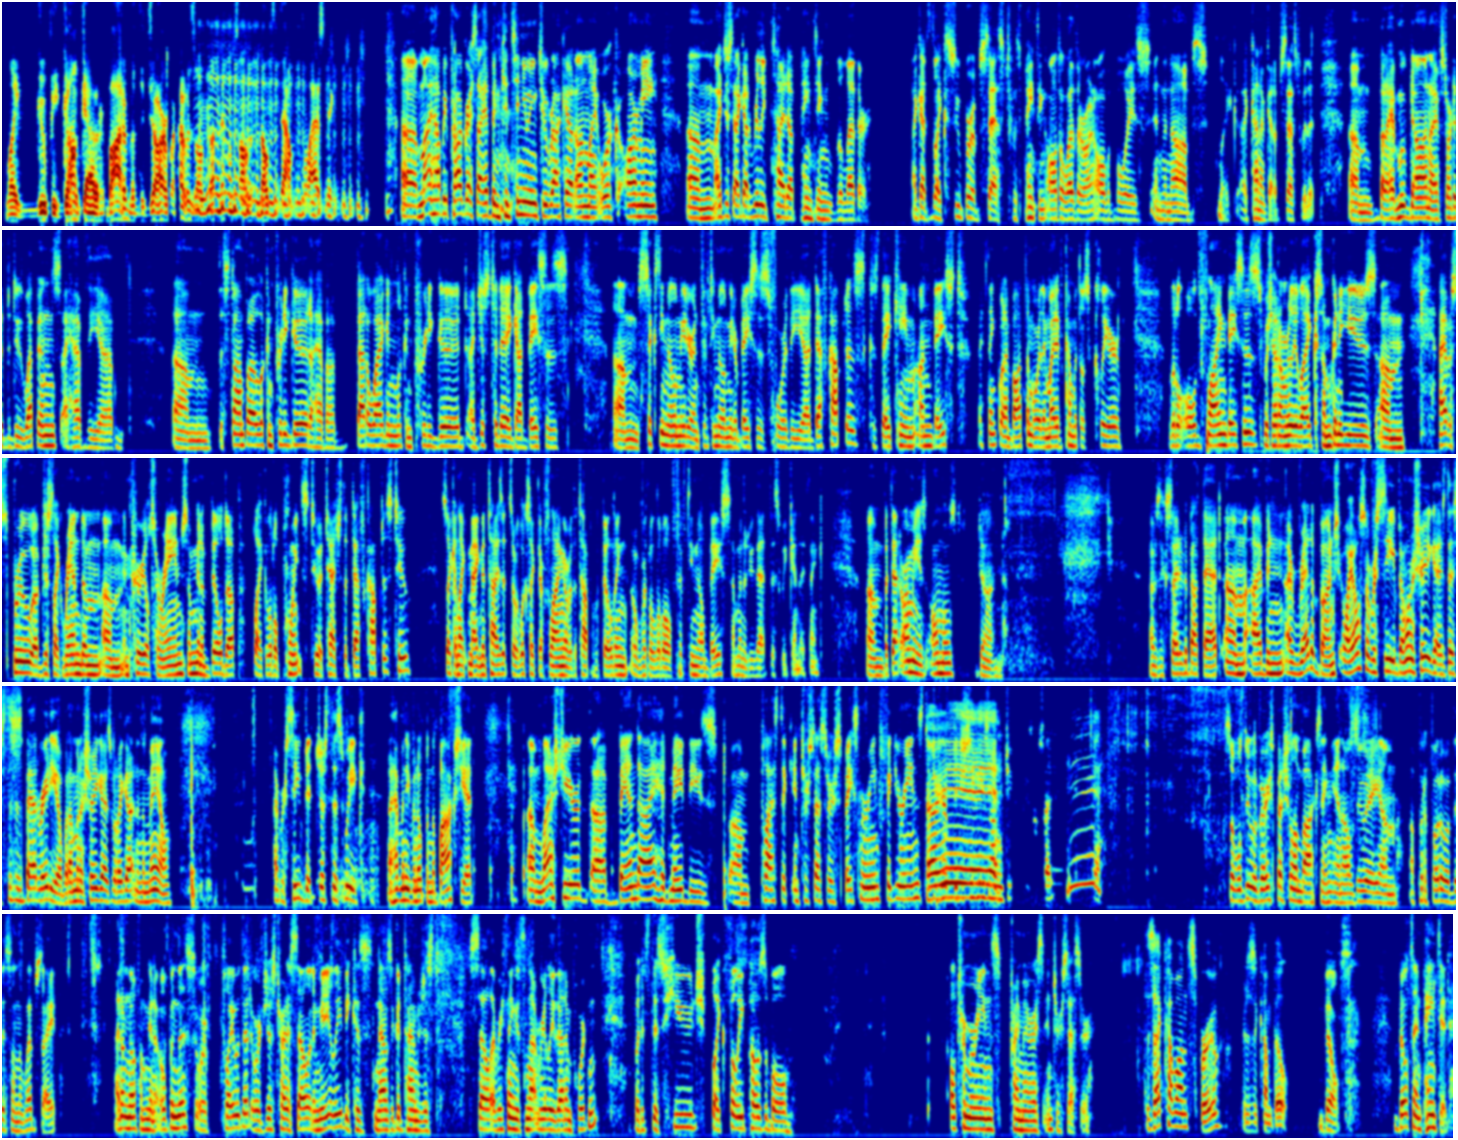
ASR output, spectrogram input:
like goopy gunk out of the bottom of the jar when I was all done. It was all melted down with plastic. Uh, my hobby progress. I have been continuing to rock out on my orc army. Um, I just I got really tied up painting the leather. I got like super obsessed with painting all the leather on all the boys and the nobs. Like I kind of got obsessed with it. Um, but I have moved on. I have started to do weapons. I have the uh, um, the Stompa looking pretty good. I have a battle wagon looking pretty good. I just today got bases, um, 60 millimeter and 50 millimeter bases for the uh, Deffkoptas because they came unbased. I think when I bought them, or they might have come with those clear little old flying bases, which I don't really like. So I'm going to use. Um, I have a sprue of just like random um, imperial terrain. So I'm going to build up like little points to attach the Deffkoptas to, so I can like magnetize it so it looks like they're flying over the top of a building over the little 50 mil base. I'm going to do that this weekend, I think. Um, but that army is almost done. I was excited about that. Um, I've been I read a bunch. Oh, I also received. I want to show you guys this. This is bad radio, but I'm going to show you guys what I got in the mail. I received it just this week. I haven't even opened the box yet. Um, last year, uh, Bandai had made these um, plastic intercessor Space Marine figurines. Did, Oh, you, hear, did you see these on GW's website? yeah. So we'll do a very special unboxing, and I'll do a um, I'll put a photo of this on the website. I don't know if I'm going to open this or play with it or just try to sell it immediately because now's a good time to just sell everything. It's not really that important, but it's this huge, like fully posable Ultramarines Primaris Intercessor Does that come on sprue or does it come built? built, built and painted,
